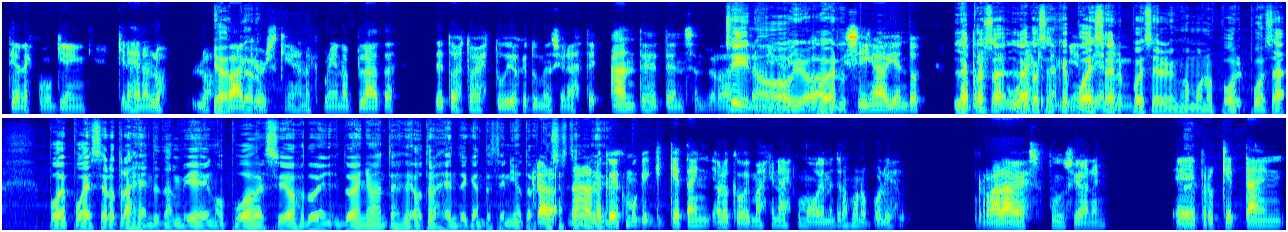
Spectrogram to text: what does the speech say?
¿Entiendes? Como quién, quiénes eran los, los claro. backers, quiénes eran los que ponían la plata de todos estos estudios que tú mencionaste antes de Tencent, ¿verdad? Sí, no, también hay- obvio, a ver, si siguen habiendo La cosa, la que cosa es que también puede ser, puede ser el mismo monopolio. O sea, puede, puede ser otra gente también, o pudo haber sido dueño, dueño antes de otra gente que antes tenía otras Claro, cosas no, no, lo que también. voy es como que, que- tan, a lo que voy más que nada es como obviamente los monopolios rara vez funcionan, eh, pero qué tan,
